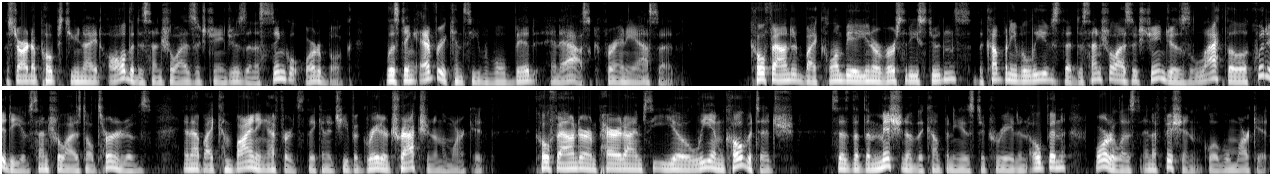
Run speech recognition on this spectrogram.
The startup hopes to unite all the decentralized exchanges in a single order book, listing every conceivable bid and ask for any asset. Co founded by Columbia University students, the company believes that decentralized exchanges lack the liquidity of centralized alternatives, and that by combining efforts, they can achieve a greater traction in the market. Co founder and Paradigm CEO Liam Kovacic says that the mission of the company is to create an open, borderless, and efficient global market.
